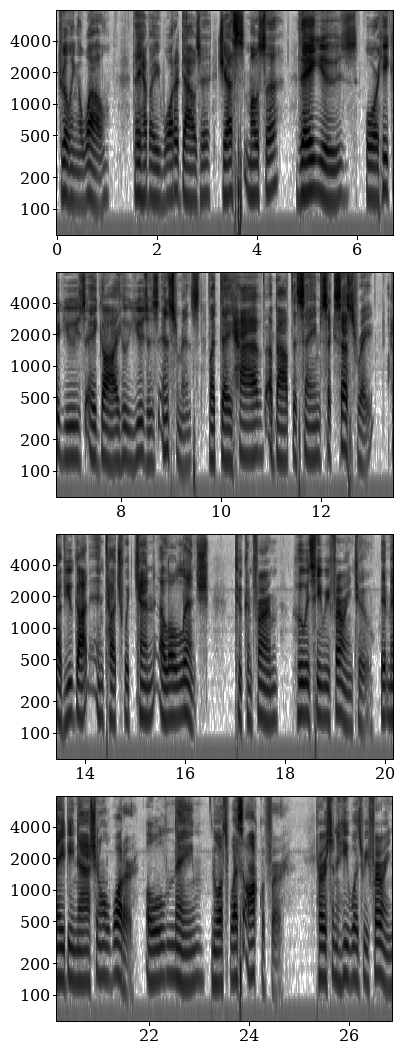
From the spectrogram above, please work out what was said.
drilling a well. They have a water dowser, Jess Mosa. They use or he could use a guy who uses instruments, but they have about the same success rate. Have you got in touch with Ken Elo Lynch to confirm who is he referring to? It may be National Water, old name Northwest Aquifer. Person he was referring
